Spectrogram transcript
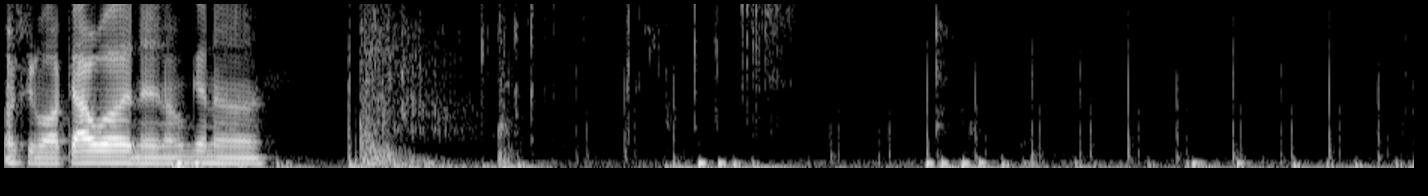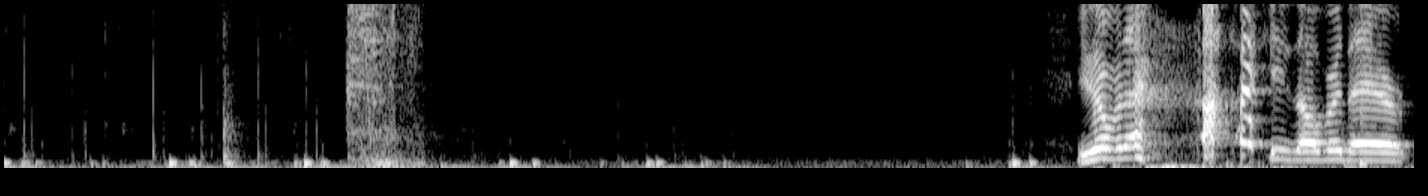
I'm just gonna lock that one, and then I'm gonna... He's over there. He's over there.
